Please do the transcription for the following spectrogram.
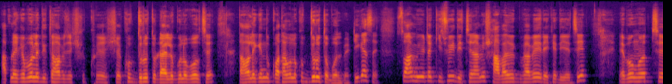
আপনাকে বলে দিতে হবে যে সে- সে খুব দ্রুত ডায়লগগুলো বলছে। তাহলে কিন্তু কথাগুলো খুব দ্রুত বলবে। ঠিক আছে? সো আমি এটা কিছুই কিছুই দিচ্ছে না, আমি স্বাভাবিকভাবেই রেখে দিয়েছি। এবং হচ্ছে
